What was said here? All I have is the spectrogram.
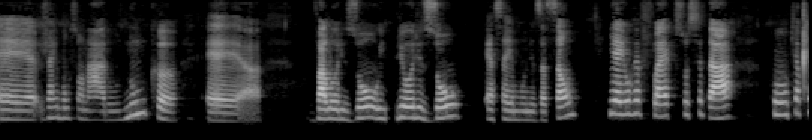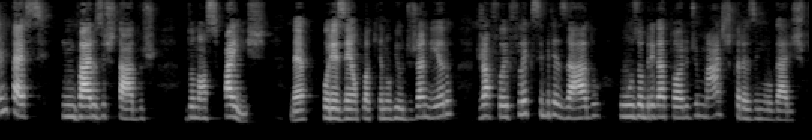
É, Jair Bolsonaro nunca é, valorizou e priorizou essa imunização, e aí o reflexo se dá com o que acontece em vários estados do nosso país. Né? Por exemplo, aqui no Rio de Janeiro, já foi flexibilizado o uso obrigatório de máscaras em lugares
